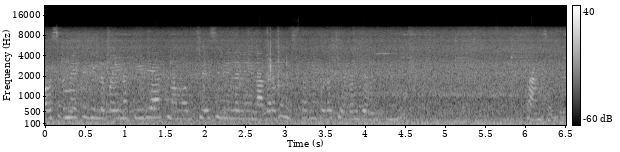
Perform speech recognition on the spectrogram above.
అవసరమైతే వీళ్ళపైన పీడియాక్ నమోదు చేసి వీళ్ళని నగర బహిష్కరణ కూడా చేయడం జరుగుతుంది. థ్యాంక్స్ అండి.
